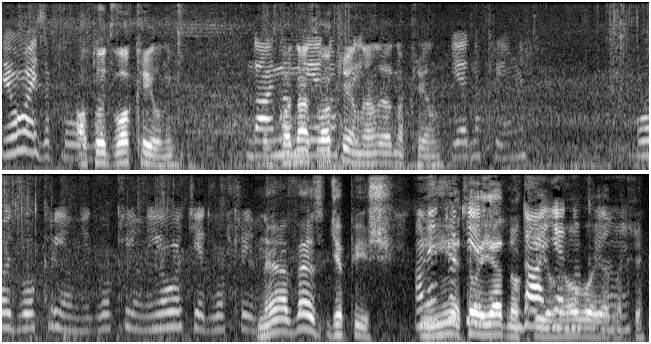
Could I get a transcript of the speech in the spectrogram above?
E, ovo je za prozor. Ali to je dvokrilni. Da, imamo Kod nas jedno dvokrilni, ali jednokrilni. Jednokrilni. Ovo je dvokrilni, dvokrilni i ovo ti je dvokrilni. Nema veze, gdje piši. Nije, to je Da, jednokrilni, ovo je jednokrilni.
